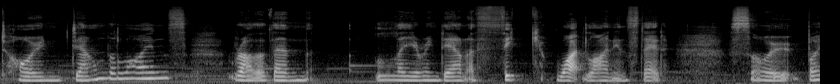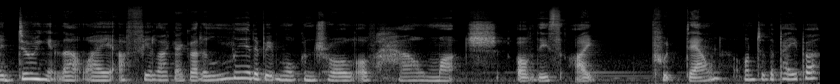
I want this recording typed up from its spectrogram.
tone down the lines rather than layering down a thick white line instead. So by doing it that way, I feel like I got a little bit more control of how much of this I put down onto the paper.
